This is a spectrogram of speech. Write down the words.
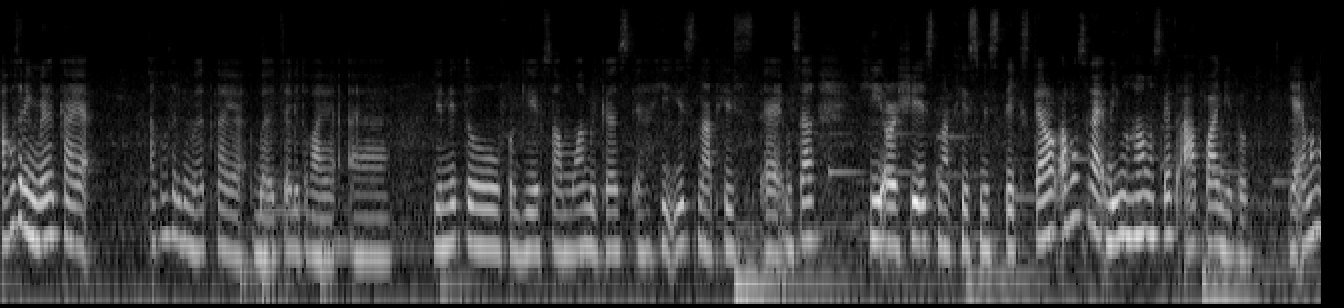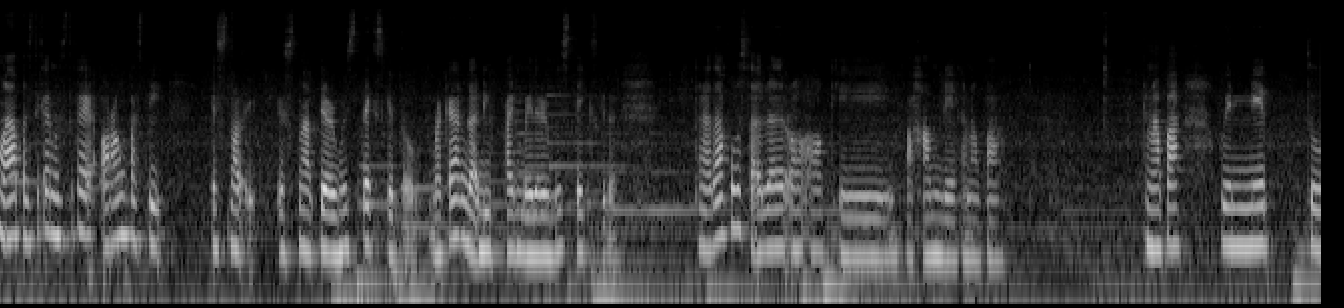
Aku sering banget kayak aku sering banget kayak baca gitu kayak uh, you need to forgive someone because uh, he is not his uh, misal he or she is not his mistakes. Karena aku kayak bingung ha maksudnya itu apa? gitu. Ya emang lah pasti kan mesti kayak orang pasti it's not it's not their mistakes gitu. Mereka nggak define by their mistakes gitu. Ternyata aku sadar oh oke okay, paham deh kenapa kenapa we need to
